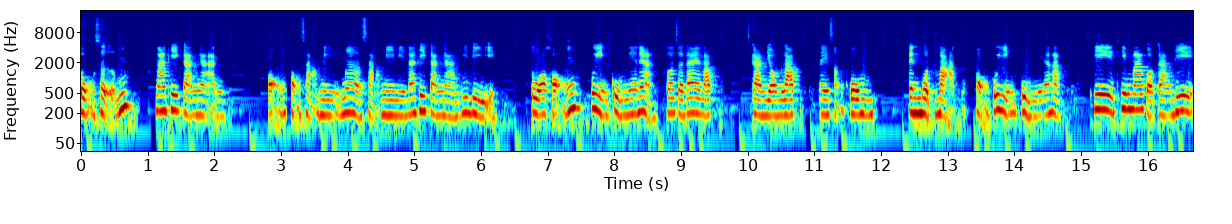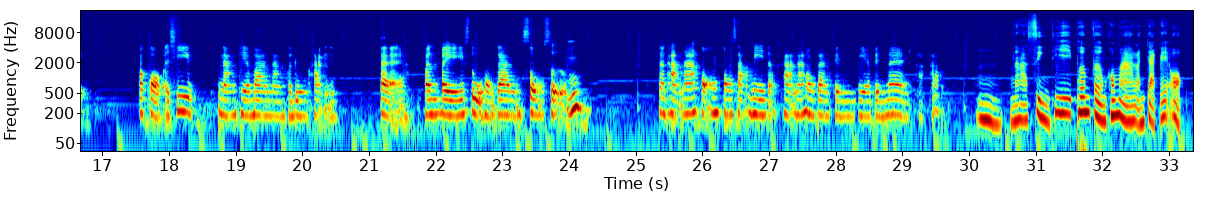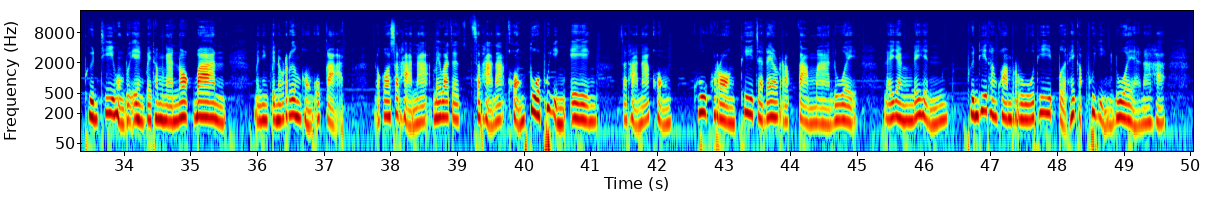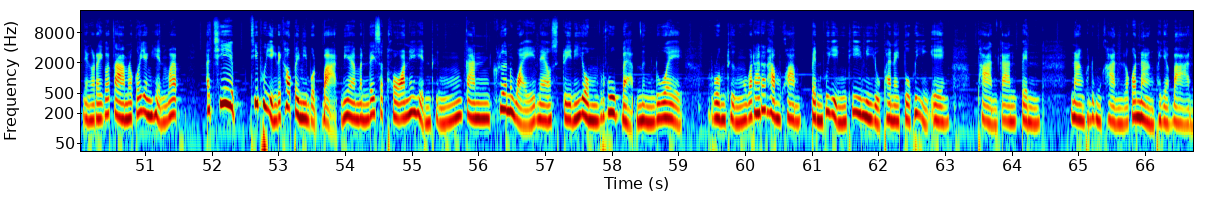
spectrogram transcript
ส่งเสริมหน้าที่การงานของของสามีเมื่อสามีมีหน้าที่การงานที่ดี ตัวของผู้หญิงกลุ่มนี้เนี่ยก็จะได้รับการยอมรับในสังคมเป็นบทบาทของผู้หญิงกลุ่มนี้ค่ะที่ที่มากกว่าการที่ ประกอบอาชีพนางพยาบาลนางพดุงคัน แต่มันไปสู่ของการส่งเสริมสถานะของของสามีจากฐานะของการเป็นเมียเป็นแม่ค่ะอืมนะคะสิ่งที่เพิ่มเติมเข้ามาหลังจากได้ออกพื้นที่ของตัวเองไปทำงานนอกบ้าน มันยังเป็นเรื่องของโอกาส แล้วก็สถานะไม่ว่าจะสถานะของตัวผู้หญิงเอง สถานะของคู่ครองที่จะได้รับตามมาด้วย และยังได้เห็น พื้นที่ทางความรู้ที่เปิดให้กับผู้หญิงด้วยนะคะ อย่างไรก็ตามเราก็ยังเห็นว่าอาชีพที่ผู้หญิงได้เข้าไปมีบทบาทเนี่ยมันได้สะท้อนให้เห็นถึงการเคลื่อนไหวแนวสตรีนิยมรูปแบบหนึ่งด้วย รวมถึงวัฒนธรรมความเป็นผู้หญิงที่มีอยู่ภายในตัวผู้หญิงเอง ผ่านการเป็นนางผดุงครรภ์แล้วก็นางพยาบาล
